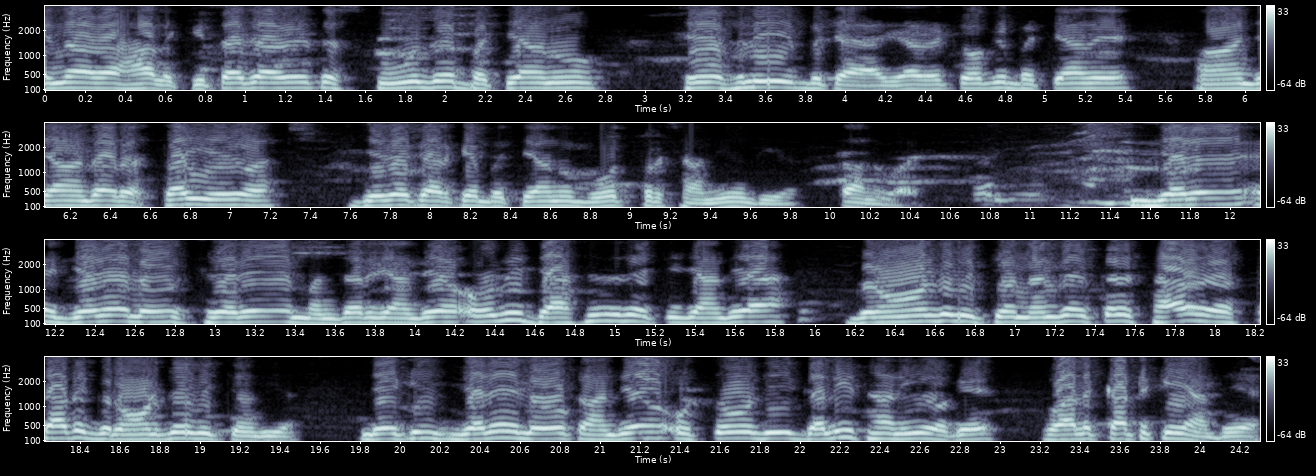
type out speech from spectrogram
ਇਹਨਾਂ ਦਾ ਹੱਲ ਕੀਤਾ ਜਾਵੇ ਤੇ ਸਕੂਲ ਦੇ ਬੱਚਿਆਂ ਨੂੰ ਸੇਫਲੀ ਬਚਾਇਆ ਜਾਵੇ, ਕਿਉਂਕਿ ਬੱਚਿਆਂ ਦੇ ਆਉਣ ਜਾਣ ਦਾ ਰਸਤਾ ਹੀ ਇਹ ਆ ਜਿਹਦੇ ਕਰਕੇ ਬੱਚਿਆਂ ਨੂੰ ਬਹੁਤ ਪਰੇਸ਼ਾਨੀ ਹੁੰਦੀ ਆ। ਧੰਨਵਾਦ। ਜਿਹੜੇ ਜਿਹੜੇ ਲੋਕ ਸਵੇਰੇ ਮੰਦਿਰ ਜਾਂਦੇ ਆ, ਉਹ ਵੀ ਦਸ ਦੇ ਵਿੱਚ ਜਾਂਦੇ ਆ ਗਰਾਊਂਡ ਦੇ ਵਿੱਚੋਂ ਲੰਘਣ ਕਿ ਸਾਰਾ ਰਸਤਾ ਤੇ ਗਰਾਊਂਡ ਦੇ ਵਿੱਚੋਂ ਦੀ ਆ। ਲੇਕਿਨ ਜਿਹੜੇ ਲੋਕ ਆਉਂਦੇ ਆ, ਉਤੋਂ ਦੀ ਗਲੀ ਥਾਣੀ ਹੋ ਕੇ ਵੱਲ ਕੱਟ ਕੇ ਆਉਂਦੇ ਆ।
